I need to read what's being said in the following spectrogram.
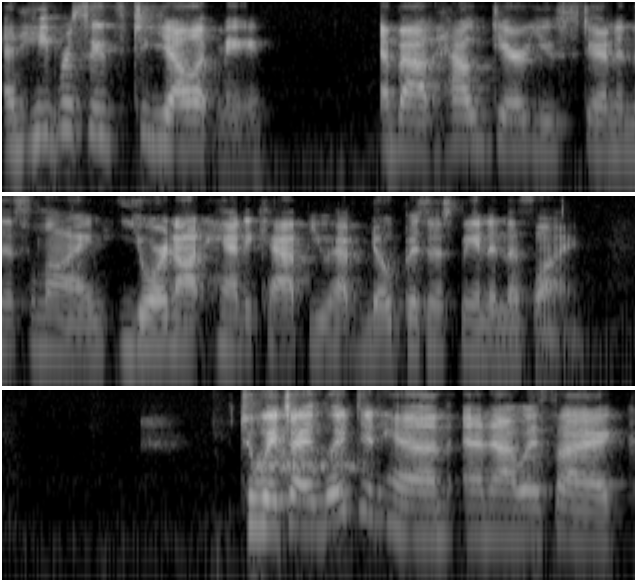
And he proceeds to yell at me about how dare you stand in this line? You're not handicapped. You have no business being in this line. To which I looked at him and I was like,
